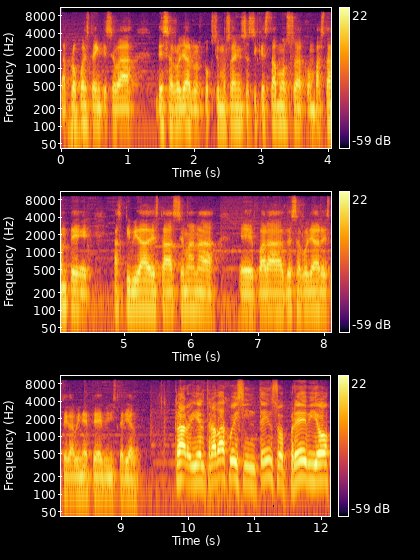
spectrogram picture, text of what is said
la propuesta en que se va a desarrollar los próximos años. Así que estamos uh, con bastante actividad esta semana eh, para desarrollar este gabinete ministerial. Claro, y el trabajo es intenso previo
